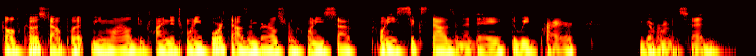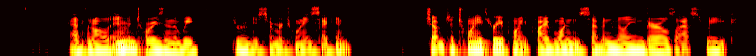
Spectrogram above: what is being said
Gulf Coast output, meanwhile, declined to 24,000 barrels from 20, 26,000 a day the week prior, the government said. Ethanol inventories in the week through December 22nd jumped to 23.517 million barrels last week.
